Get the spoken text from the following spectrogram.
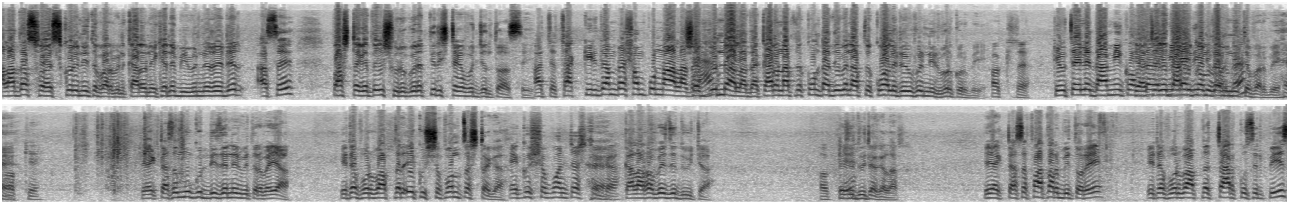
আলাদা চয়েস করে নিতে পারবেন কারণ এখানে বিভিন্ন রেটের আছে পাঁচ টাকা থেকে শুরু করে তিরিশ টাকা পর্যন্ত আছে। আচ্ছা চাকরির দামটা সম্পূর্ণ আলাদা হ্যাঁ? সম্পূর্ণ আলাদা কারণ আপনি কোনটা দেবেন আপনার কোয়ালিটির উপর নির্ভর করবে। স্যার কেউ চাইলে দামি কম চাইলে দামি কম দামি হ্যাঁ? নিতে পারবে, হ্যাঁ। ওকে একটা আছে মুকুট ডিজাইনের ভিতরে ভাইয়া। এটা পড়ব আপনার একুশশো পঞ্চাশ টাকা। একুশশো পঞ্চাশ টাকা। কালার হবে যে দুইটা। ওকে এই যে দুইটা কালার। এই একটা আছে পাতার ভিতরে। এটা পড়বে আপনার চার কুচির পিস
